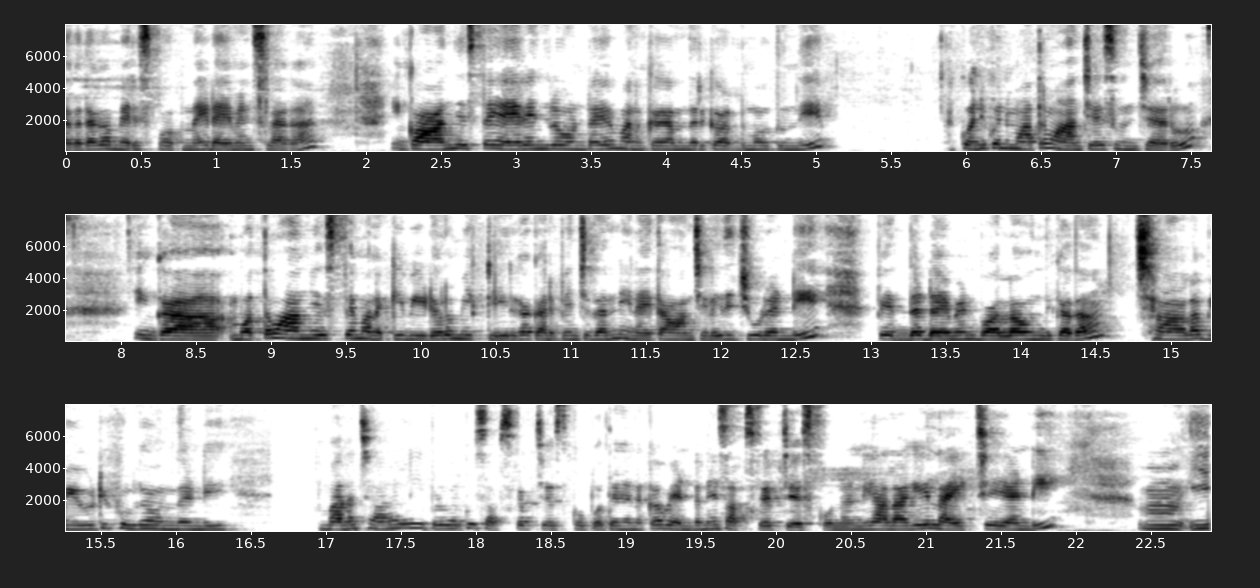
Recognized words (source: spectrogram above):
దగదగా మెరిసిపోతున్నాయి డైమండ్స్ లాగా. ఇంకా ఆన్ చేస్తే ఏ రేంజ్లో ఉంటాయో మనకు అందరికీ అర్థమవుతుంది. కొన్ని కొన్ని మాత్రం ఆన్ చేసి ఉంచారు. ఇంకా మొత్తం ఆన్ చేస్తే మనకి వీడియోలో మీకు క్లియర్గా కనిపించదని నేనైతే ఆన్ చేయలేదు. చూడండి. పెద్ద డైమండ్ బాల్లా ఉంది కదా. చాలా బ్యూటిఫుల్గా ఉందండి. మన ఛానల్ని ఇప్పటివరకు సబ్స్క్రైబ్ చేసుకోకపోతే కనుక వెంటనే సబ్స్క్రైబ్ చేసుకోనండి. అలాగే లైక్ చేయండి. ఈ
